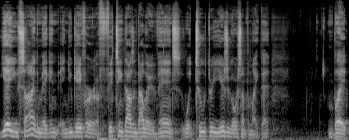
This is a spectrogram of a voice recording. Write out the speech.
Yeah, you signed Megan and you gave her a fifteen thousand dollar advance, what two, three years ago or something like that. But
